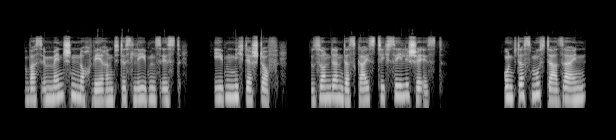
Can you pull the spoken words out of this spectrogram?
was im Menschen noch während des Lebens ist, eben nicht der Stoff, sondern das geistig-seelische ist. Und das muss da sein,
